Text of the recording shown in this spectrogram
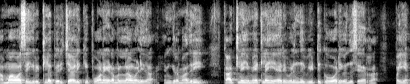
அமாவாசை இருட்டில் பெரிச்சாளிக்கு போன இடமெல்லாம் வழிதான் என்கிற மாதிரி காட்டிலையும் மேட்லையும் ஏறி விழுந்து வீட்டுக்கு ஓடி வந்து சேர்றான் பையன்.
